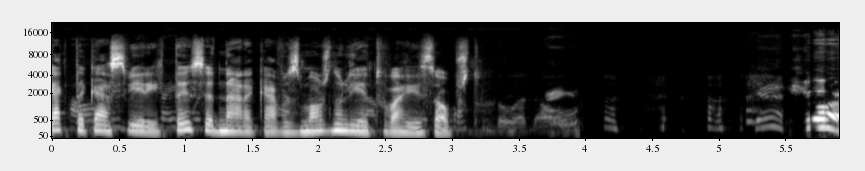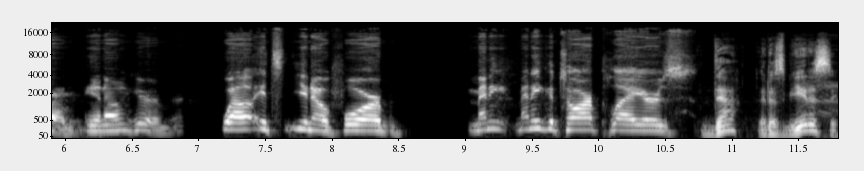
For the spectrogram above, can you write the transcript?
Как така свирихте с една ръка? Възможно ли е това изобщо? Да, разбира се.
